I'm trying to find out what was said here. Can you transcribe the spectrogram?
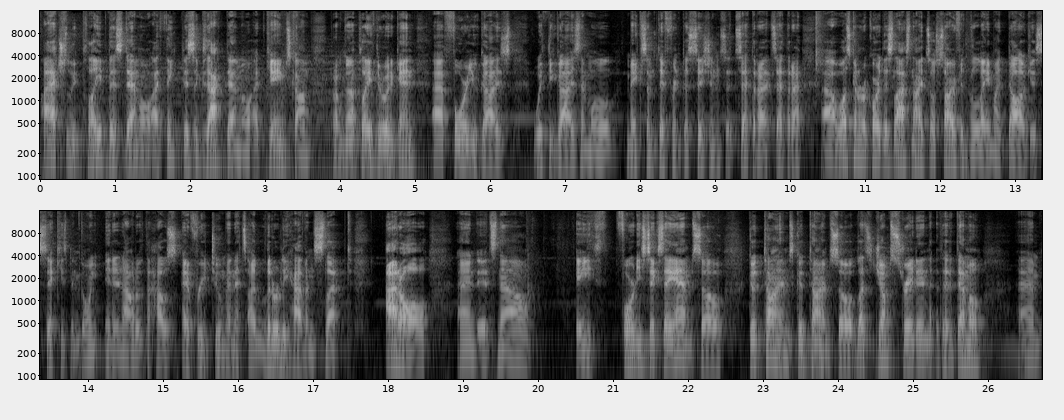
I actually played this demo, I think this exact demo at Gamescom, but I'm going to play through it again uh, for you guys, with you guys, and we'll make some different decisions, etc, etc. Uh, I was going to record this last night, so sorry for the delay. My dog is sick, he's been going in and out of the house every two minutes. I literally haven't slept at all, and it's now 8 46 a.m. So good times, good times. So let's jump straight into the demo. Um,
